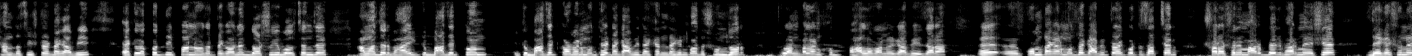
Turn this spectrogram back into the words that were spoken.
শান্তশিষ্ট একটা গাভি, এক লক্ষ তিপ্পান্ন হাজার টাকা। অনেক দর্শকই বলছেন যে, আমাদের ভাই একটু বাজেট কম, একটু বাজেট কমের মধ্যে একটা গাভি দেখেন দেখেন কত সুন্দর উলান পালান খুব ভালো মানের গাভি। যারা কম টাকার মধ্যে গাভি ক্রয় করতে চাচ্ছেন, সরাসরি মারুফ ডেয়ারি ফার্মে এসে দেখে শুনে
